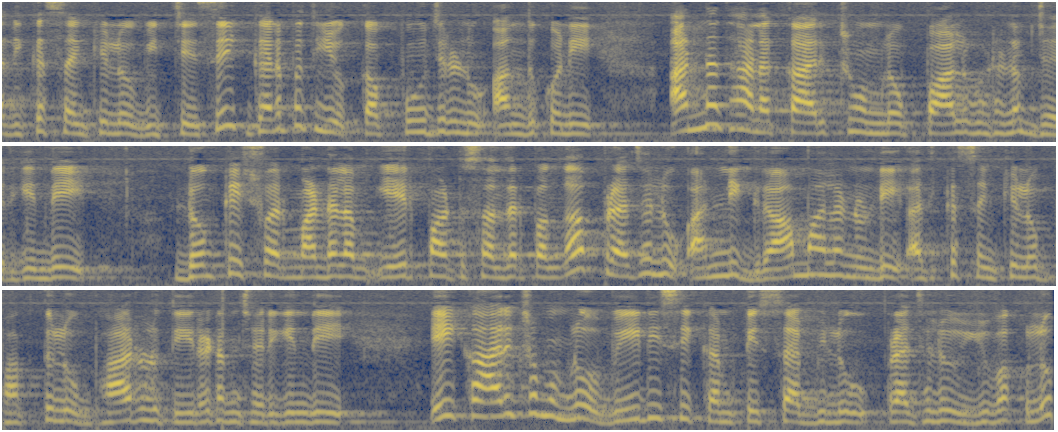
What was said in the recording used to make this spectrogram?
అధిక సంఖ్యలో విచ్చేసి గణపతి యొక్క పూజలను అందుకొని అన్నదాన కార్యక్రమంలో పాల్గొనడం జరిగింది. డొంకేశ్వర్ మండలం ఏర్పాటు సందర్భంగా ప్రజలు అన్ని గ్రామాల నుండి అధిక సంఖ్యలో భక్తులు బారులు తీరడం జరిగింది. ఈ కార్యక్రమంలో వీడీసీ కమిటీ సభ్యులు ప్రజలు యువకులు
